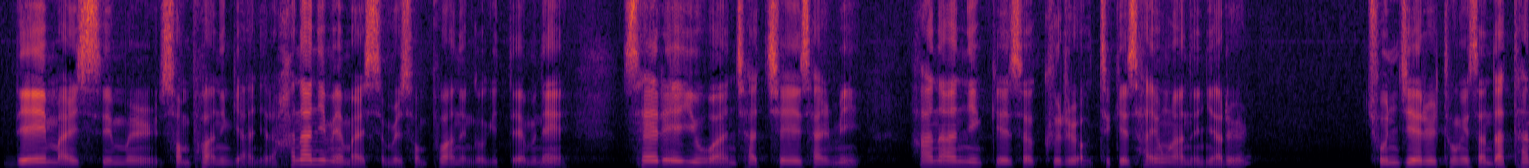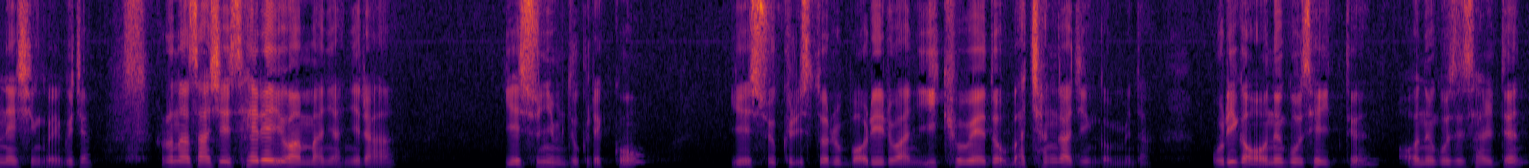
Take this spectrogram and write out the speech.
내 말씀을 선포하는 게 아니라 하나님의 말씀을 선포하는 거기 때문에 세례 요한 자체의 삶이 하나님께서 그를 어떻게 사용하느냐를 존재를 통해서 나타내신 거예요. 그죠? 그러나 사실 세례 요한만이 아니라 예수님도 그랬고 예수 그리스도를 머리로 한 이 교회도 마찬가지인 겁니다. 우리가 어느 곳에 있든 어느 곳에 살든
